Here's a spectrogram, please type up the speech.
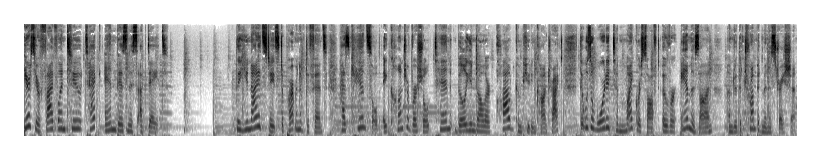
Here's your 512 Tech and Business Update. The United States Department of Defense has canceled a controversial $10 billion cloud computing contract that was awarded to Microsoft over Amazon under the Trump administration.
